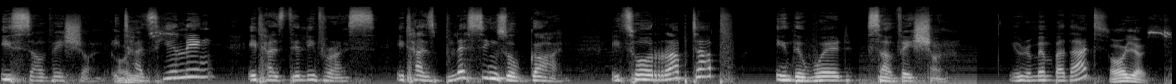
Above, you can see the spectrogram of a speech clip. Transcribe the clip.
is salvation. It Oh, has healing, it has deliverance, it has blessings of God. It's all wrapped up in the word salvation. You remember that? Oh, yes.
